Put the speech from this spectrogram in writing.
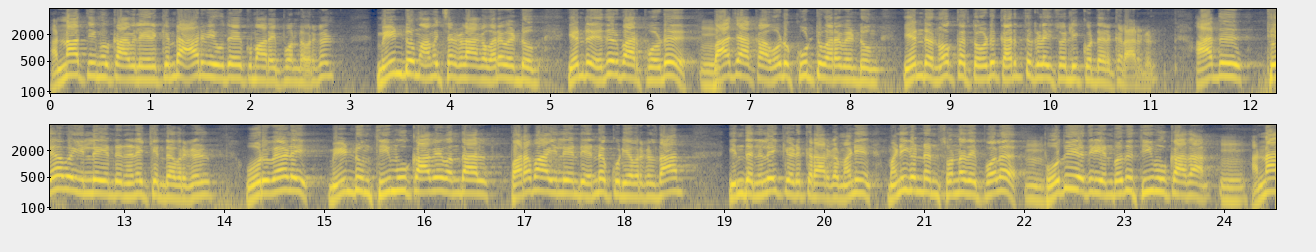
அதிமுகவில் இருக்கின்ற ஆர் வி உதயகுமாரை போன்றவர்கள் மீண்டும் அமைச்சர்களாக வர வேண்டும் என்ற எதிர்பார்ப்போடு பாஜகவோடு கூட்டு வர வேண்டும் என்ற நோக்கத்தோடு கருத்துக்களை சொல்லிக் கொண்டிருக்கிறார்கள். அது தேவையில்லை என்று நினைக்கின்றவர்கள் ஒருவேளை மீண்டும் திமுகவே வந்தால் பரவாயில்லை என்று எண்ணக்கூடியவர்கள் தான் இந்த நிலைக்கு எடுக்கிறார்கள். மணி மணிகண்டன் சொன்னதைப் போல பொது எதிரி என்பது திமுக தான். அண்ணா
